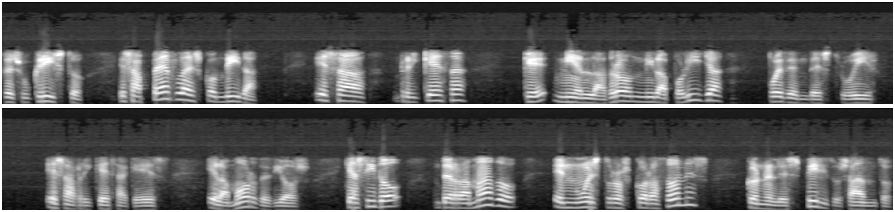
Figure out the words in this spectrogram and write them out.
Jesucristo, esa perla escondida, esa riqueza que ni el ladrón ni la polilla pueden destruir, esa riqueza que es el amor de Dios, que ha sido derramado en nuestros corazones con el Espíritu Santo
